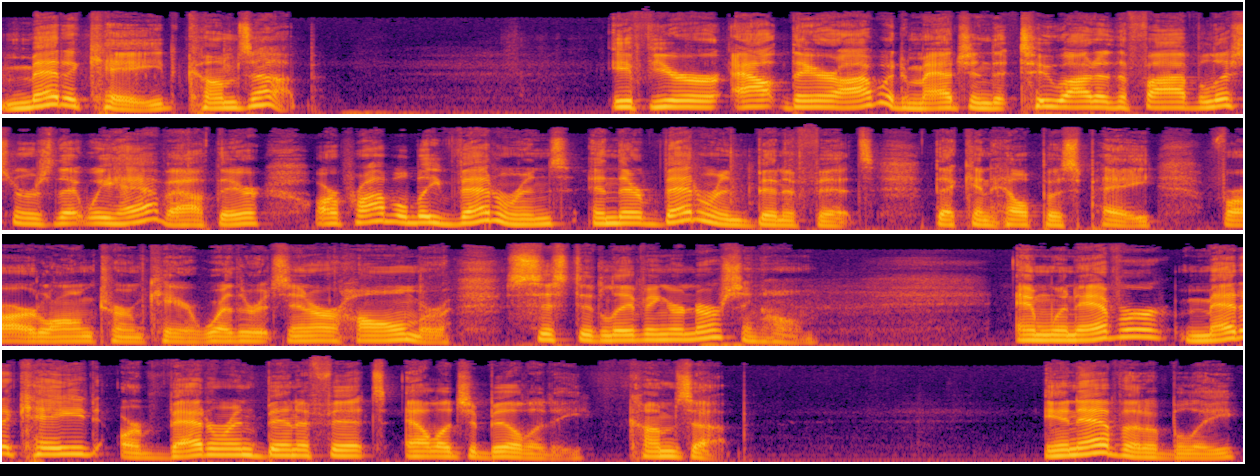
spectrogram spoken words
Medicaid comes up. If you're out there, I would imagine that two out of the five listeners that we have out there are probably veterans and they're veteran benefits that can help us pay for our long term care, whether it's in our home or assisted living or nursing home. And whenever Medicaid or veteran benefits eligibility comes up, inevitably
